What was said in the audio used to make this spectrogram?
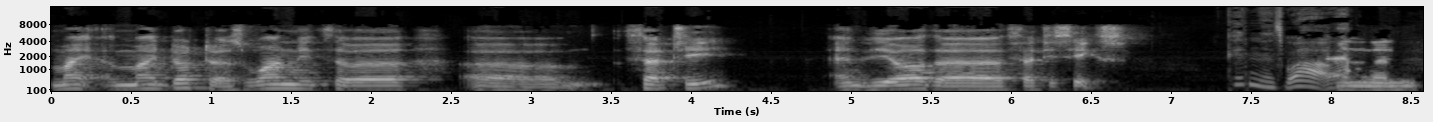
My my daughters, one is uh, uh, 30 and the other 36. Goodness, wow. And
